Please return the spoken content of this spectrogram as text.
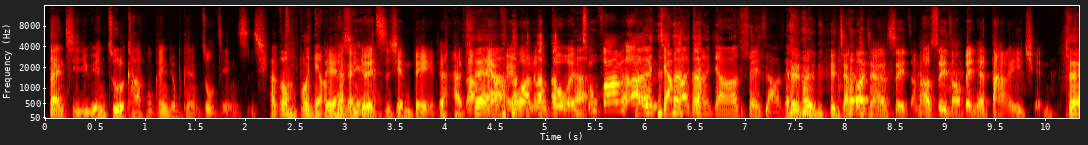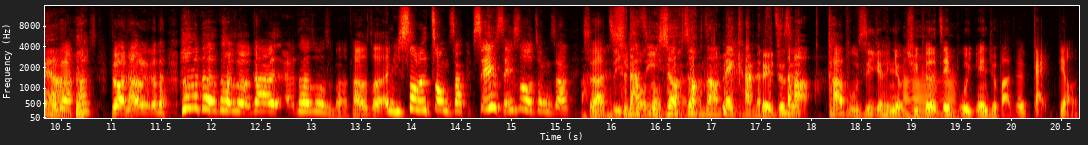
但其实原著的卡普根本就不可能做这件事情，他根本不鸟。对他感觉会吃仙贝，对吧？不要废话那么多，我们出发吧。他会讲话讲一讲到睡着，对对对，讲话讲到睡着，然后睡着被人家打了一拳。对啊，对吧？然后跟他，他他他说，他他说什么？他说，你受了重伤，谁谁受了重伤？是他自己，是他自己受重伤，被砍的。对，就是卡普是一个很有趣，可是这部里面就把这个改掉了。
